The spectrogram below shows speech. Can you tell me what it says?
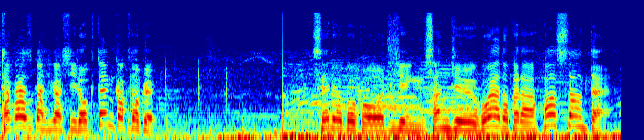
宝塚東6点獲得。星稜高校自陣35ヤードからファーストダウン。点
